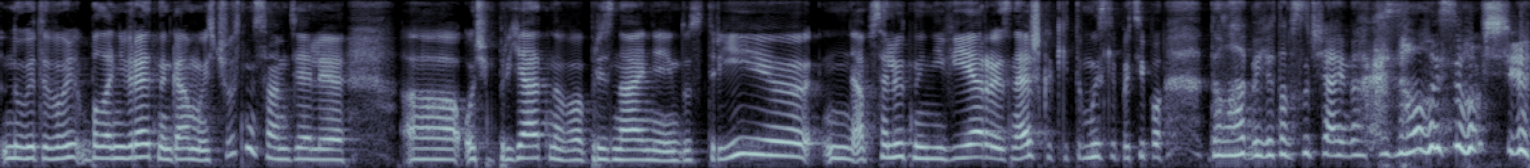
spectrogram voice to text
ну, это была невероятная гамма из чувств, на самом деле, э, очень приятного признания индустрии, абсолютной неверы, знаешь, какие-то мысли по типу «да ладно, я там случайно оказалась вообще».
